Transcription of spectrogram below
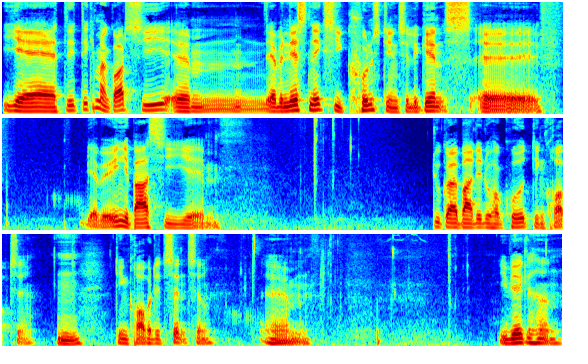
Ja, det, det kan man godt sige. Øhm, jeg vil næsten ikke sige kunstig intelligens. Øh, jeg vil jo egentlig bare sige, øh, du gør bare det, du har kodet din krop til. Mm. Din krop er dit sind til. Øhm, I virkeligheden.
